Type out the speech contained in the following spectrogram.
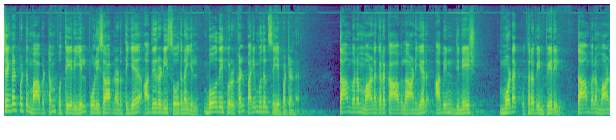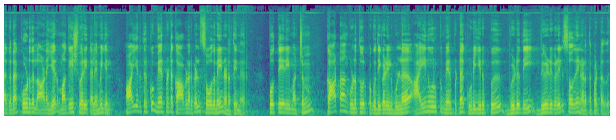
செங்கல்பட்டு மாவட்டம் புத்தேரியில் போலீசார் நடத்திய அதிரடி சோதனையில் போதைப் பொருட்கள் பறிமுதல் செய்யப்பட்டன. தாம்பரம் மாநகர காவல் ஆணையர் அபின் தினேஷ் மொடக் உத்தரவின் பேரில் தாம்பரம் மாநகர கூடுதல் ஆணையர் மகேஸ்வரி தலைமையில் ஆயிரத்திற்கும் மேற்பட்ட காவலர்கள் சோதனை நடத்தினர். புத்தேரி மற்றும் காட்டாங்குளத்தூர் பகுதிகளில் உள்ள ஐநூறுக்கும் மேற்பட்ட குடியிருப்பு விடுதி வீடுகளில் சோதனை நடத்தப்பட்டது.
